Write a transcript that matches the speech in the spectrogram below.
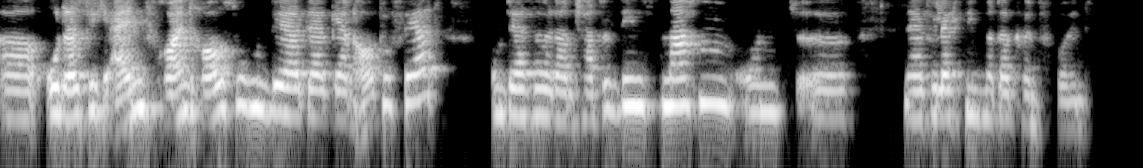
Äh, oder sich einen Freund raussuchen, der, der gern Auto fährt und der soll dann Shuttle-Dienst machen und äh, naja, vielleicht nimmt man da keinen Freund.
